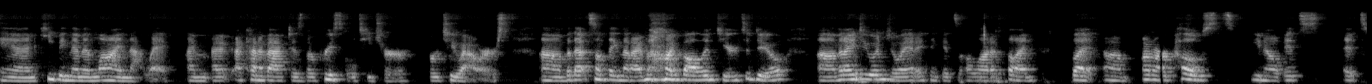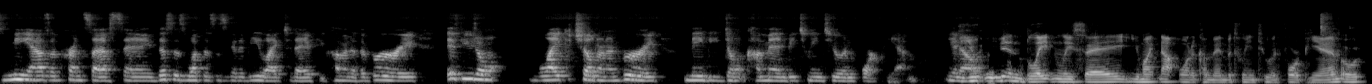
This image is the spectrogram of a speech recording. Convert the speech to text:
and keeping them in line that way. I'm, I, I, kind of act as their preschool teacher for two hours, um, but that's something that I, I volunteer to do, um, and I do enjoy it. I think it's a lot of fun. But um, on our posts, you know, it's it's me as a princess saying this is what this is going to be like today if you come into the brewery. If you don't like children and brewery, maybe don't come in between 2 and 4 p.m. You know, you even blatantly say you might not want to come in between 2 and 4 p.m. or,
